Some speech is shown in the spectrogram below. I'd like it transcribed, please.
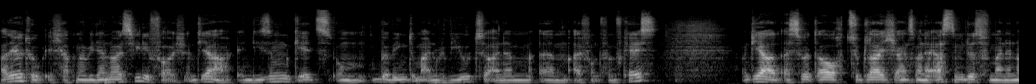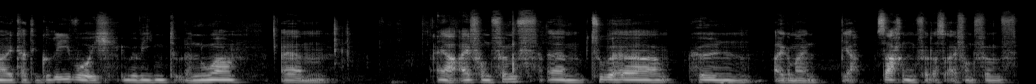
Hallo YouTube, ich habe mal wieder ein neues Video für euch und ja, in diesem geht es um, überwiegend um ein Review zu einem ähm, iPhone 5 Case. Und ja, es wird auch zugleich eins meiner ersten Videos für meine neue Kategorie, wo ich überwiegend oder nur ähm, ja, iPhone 5 ähm, Zubehör, Hüllen, allgemein ja, Sachen für das iPhone 5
